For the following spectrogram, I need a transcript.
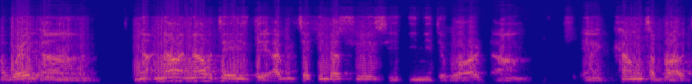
Uh, well, um, now, now nowadays the agri-tech industries in, in the world um, uh, count about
